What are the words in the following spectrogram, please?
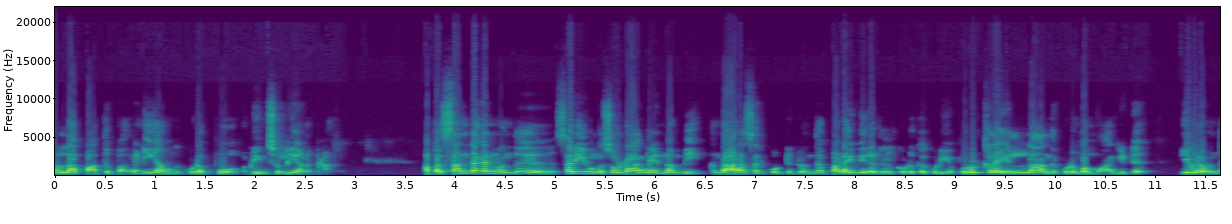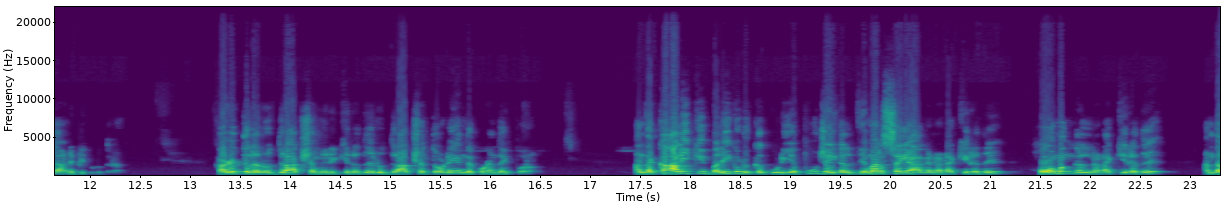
நல்லா பார்த்துப்பாங்க. நீ அவங்க கூட போ அப்படின்னு சொல்லி அனுப்புறாங்க. அப்ப சந்தகன் வந்து சரி இவங்க சொல்றாங்களேன்னு நம்பி அந்த அரசர் கூட்டிட்டு வந்த படை வீரர்கள் கொடுக்கக்கூடிய பொருட்களை எல்லாம் அந்த குடும்பம் வாங்கிட்டு இவரை வந்து அனுப்பி கொடுக்குறாங்க. கழுத்துல ருத்ராட்சம் இருக்கிறது ருத்ராட்சத்தோட இந்த குழந்தை போறோம். அந்த காளிக்கு பலி கொடுக்கக்கூடிய பூஜைகள் விமர்சையாக நடக்கிறது ஹோமங்கள் நடக்கிறது. அந்த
